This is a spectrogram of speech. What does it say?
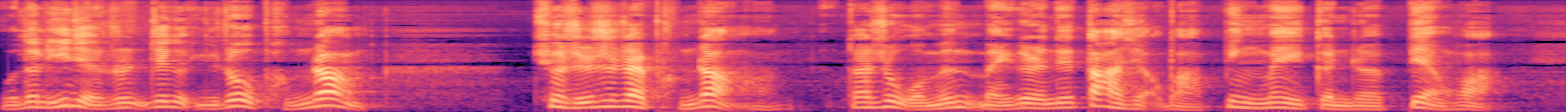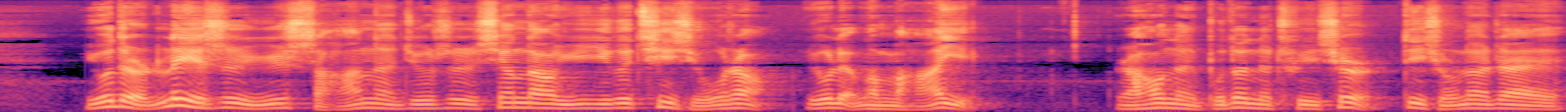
我的理解是，这个宇宙膨胀确实是在膨胀啊，但是我们每个人的大小吧，并没跟着变化。有点类似于啥呢？就是相当于一个气球上有两个蚂蚁，然后呢不断的吹气儿，地球呢在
